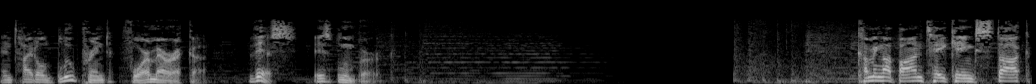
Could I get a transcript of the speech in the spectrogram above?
entitled Blueprint for America. This is Bloomberg. Coming up on Taking Stock,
